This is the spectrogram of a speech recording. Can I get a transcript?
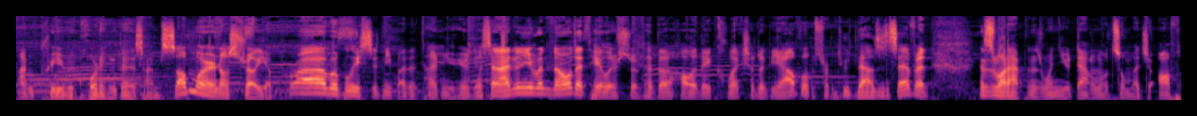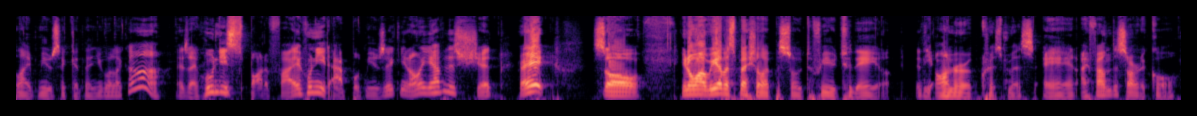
I'm pre-recording this. I'm somewhere in Australia, probably Sydney by the time you hear this. And I didn't even know that Taylor Swift had the holiday collection of the albums from 2007. This is what happens when you download so much offline music, and then you go like, ah, it's like, who needs Spotify? Who need Apple Music? You know, you have this shit, right? So, you know what? We have a special episode for you today in the honor of Christmas, and I found this article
